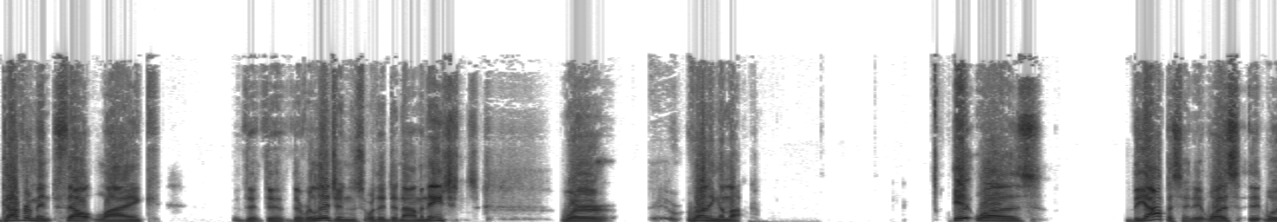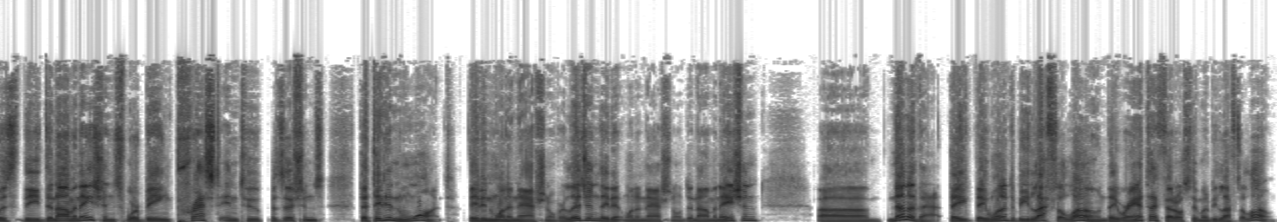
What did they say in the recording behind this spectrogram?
government felt like the, the the religions or the denominations were running amok. It was the opposite. It was it was the denominations were being pressed into positions that they didn't want. They didn't want a national religion. They didn't want a national denomination. Um, none of that. They they wanted to be left alone. They were anti-federal so they wanted to be left alone.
